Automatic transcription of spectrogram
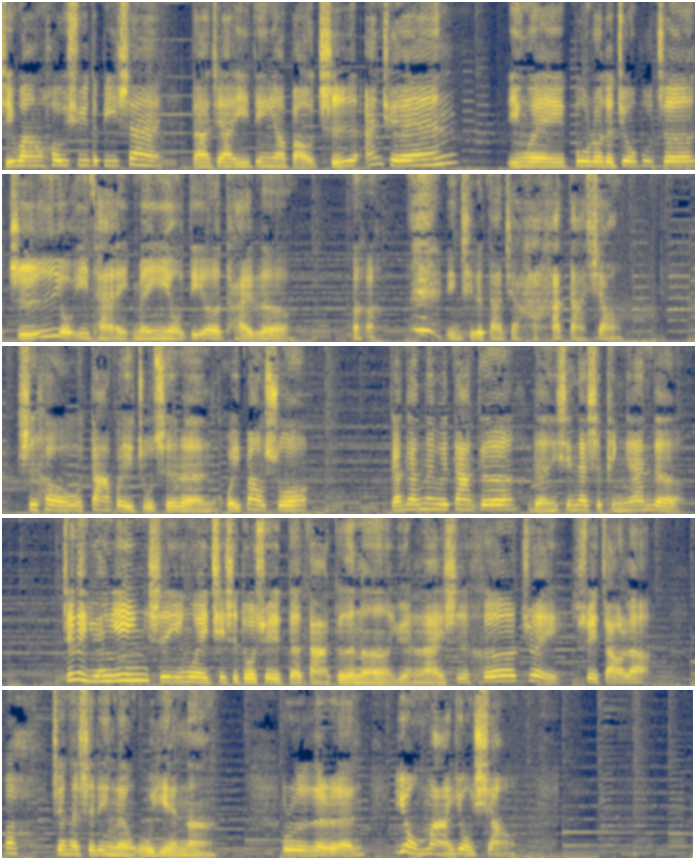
希望后续的比赛大家一定要保持安全，因为部落的救护车只有一台，没有第二台了。”哈哈。引起了大家哈哈大笑。事后，大会主持人回报说：“刚刚那位大哥人现在是平安的。这个原因是因为七十多岁的大哥呢，原来是喝醉睡着了。哦，真的是令人无言呐、啊！部落的人又骂又笑。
